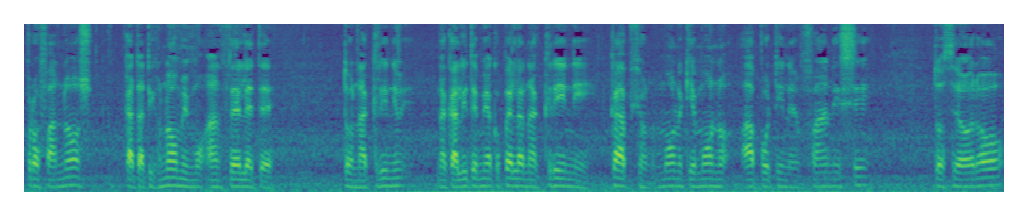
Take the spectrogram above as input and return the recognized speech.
Προφανώς κατά τη γνώμη μου αν θέλετε το να, κρίνει, να καλείται μια κοπέλα να κρίνει κάποιον μόνο και μόνο από την εμφάνιση το θεωρώ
